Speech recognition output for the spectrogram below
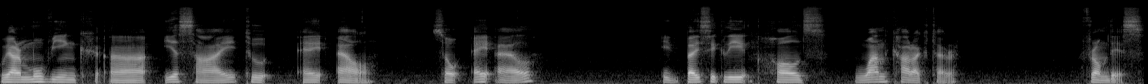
we are moving uh, ESI to AL. So AL, it basically holds one character from this,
